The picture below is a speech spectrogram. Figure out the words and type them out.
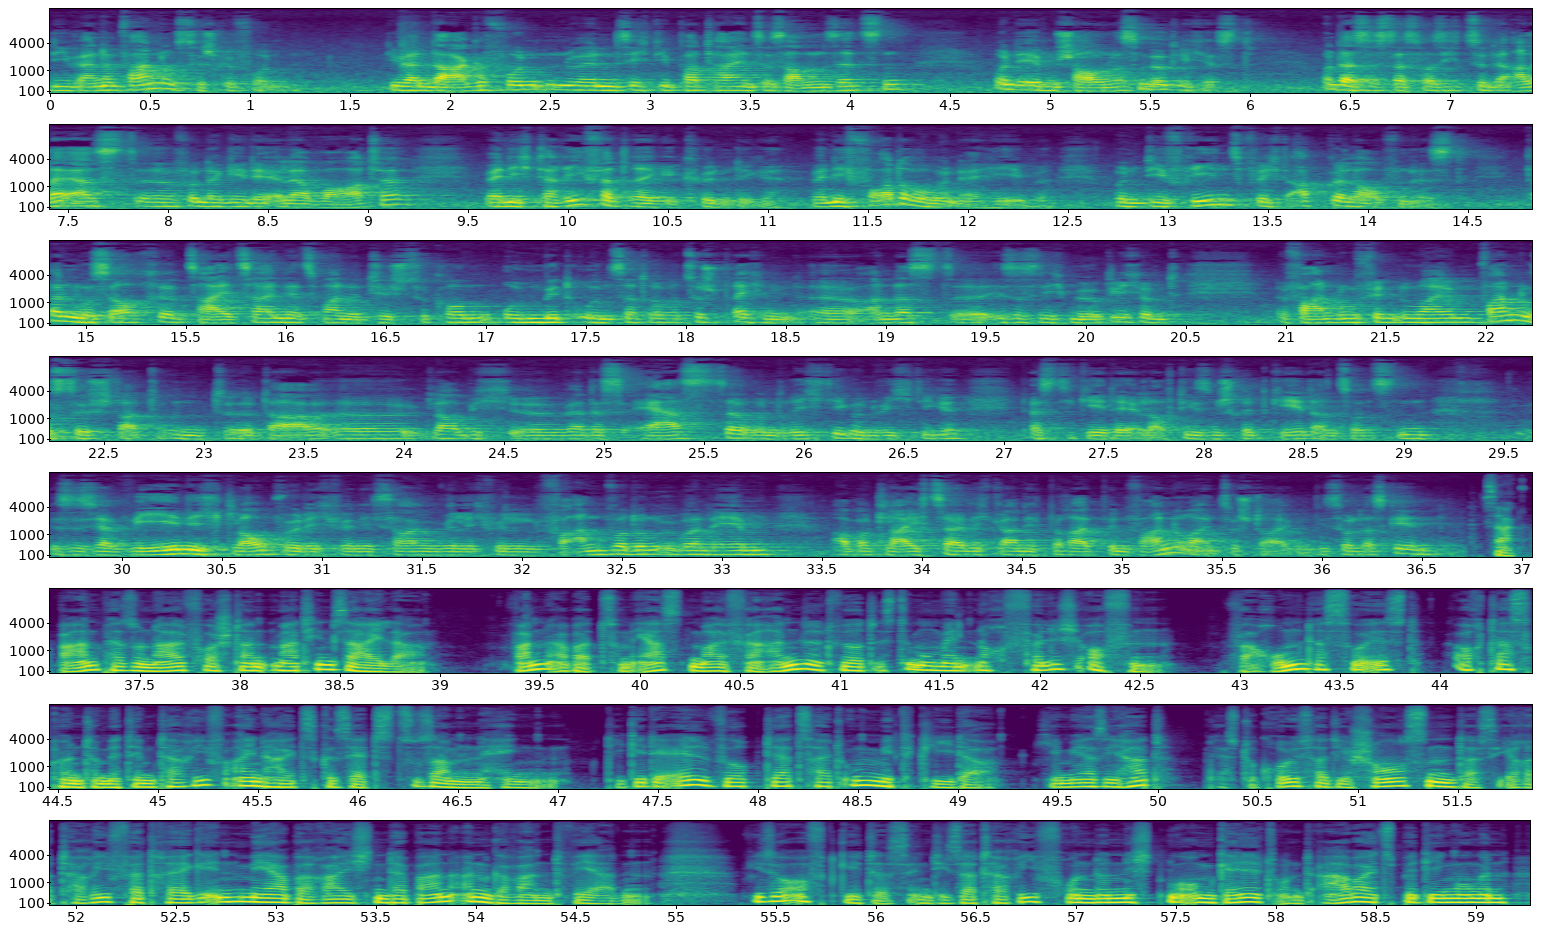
Die werden am Verhandlungstisch gefunden. Die werden da gefunden, wenn sich die Parteien zusammensetzen und eben schauen, was möglich ist. Und das ist das, was ich zuallererst äh, von der GDL erwarte. Wenn ich Tarifverträge kündige, wenn ich Forderungen erhebe und die Friedenspflicht abgelaufen ist, dann muss auch Zeit sein, jetzt mal an den Tisch zu kommen, um mit uns darüber zu sprechen. Äh, anders äh, ist es nicht möglich und Verhandlungen finden nur mal im Verhandlungstisch statt. Und äh, da, äh, glaube ich, äh, wäre das Erste und Richtige und Wichtige, dass die GDL auch diesen Schritt geht. Ansonsten ist es ja wenig glaubwürdig, wenn ich sagen will, ich will Verantwortung übernehmen, aber gleichzeitig gar nicht bereit bin, Verhandlungen einzusteigen. Wie soll das gehen? Sagt Bahnpersonalvorstand Martin Seiler. Wann aber zum ersten Mal verhandelt wird, ist im Moment noch völlig offen. Warum das so ist, auch das könnte mit dem Tarifeinheitsgesetz zusammenhängen. Die GDL wirbt derzeit um Mitglieder. Je mehr sie hat, desto größer die Chancen, dass ihre Tarifverträge in mehr Bereichen der Bahn angewandt werden. Wie so oft geht es in dieser Tarifrunde nicht nur um Geld und Arbeitsbedingungen,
